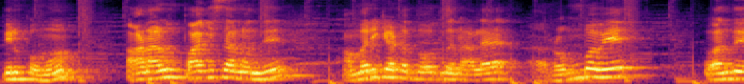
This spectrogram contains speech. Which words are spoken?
விருப்பமும். ஆனாலும் பாகிஸ்தான் வந்து அமெரிக்காட்ட தோத்ததுனால ரொம்பவே வந்து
